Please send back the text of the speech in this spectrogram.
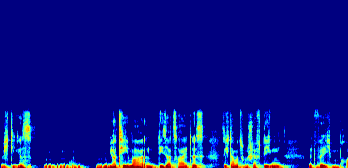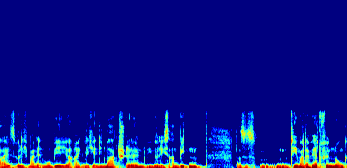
Wichtiges ja, Thema in dieser Zeit ist, sich damit zu beschäftigen, mit welchem Preis will ich meine Immobilie eigentlich in den Markt stellen, wie will ich es anbieten. Das ist ein Thema der Wertfindung.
